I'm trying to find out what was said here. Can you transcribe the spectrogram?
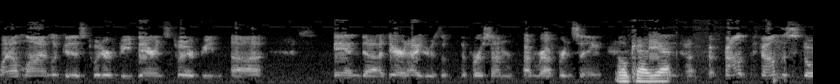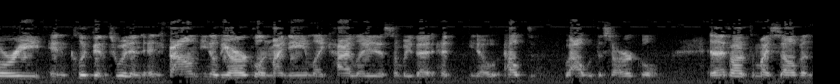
went online, looked at his Twitter feed, Darren's Twitter feed, uh, and uh, Darren Heitner is the, the person I'm, I'm referencing. Okay, yeah. And, uh, found found the story and clicked into it and, and found you know the article and my name like highlighted as somebody that had you know helped out with this article. And I thought to myself, and,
